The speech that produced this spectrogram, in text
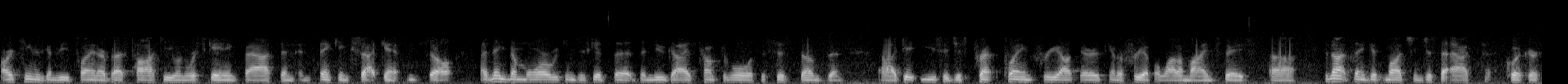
our team is going to be playing our best hockey when we're skating fast and, and thinking second. And so I think the more we can just get the, the new guys comfortable with the systems and uh, get used to just pre- playing free out there, it's going to free up a lot of mind space. Uh, to not think as much and just to act quicker.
